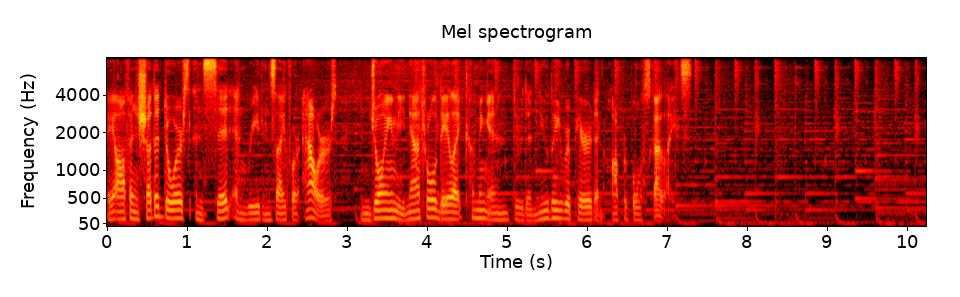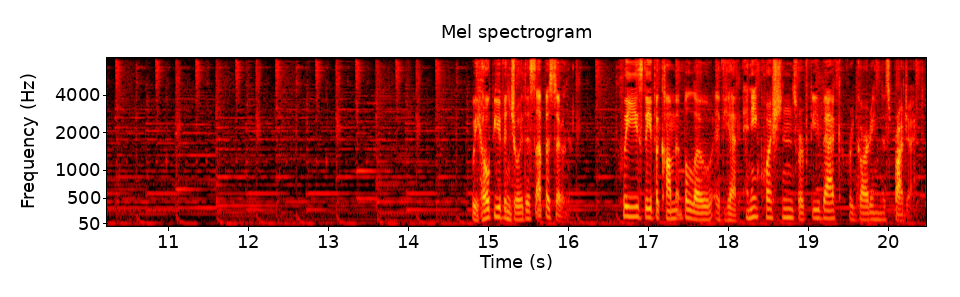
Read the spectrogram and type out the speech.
they often shut the doors and sit and read inside for hours, enjoying the natural daylight coming in through the newly repaired and operable skylights. We hope you've enjoyed this episode please leave a comment below if you have any questions or feedback regarding this project.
